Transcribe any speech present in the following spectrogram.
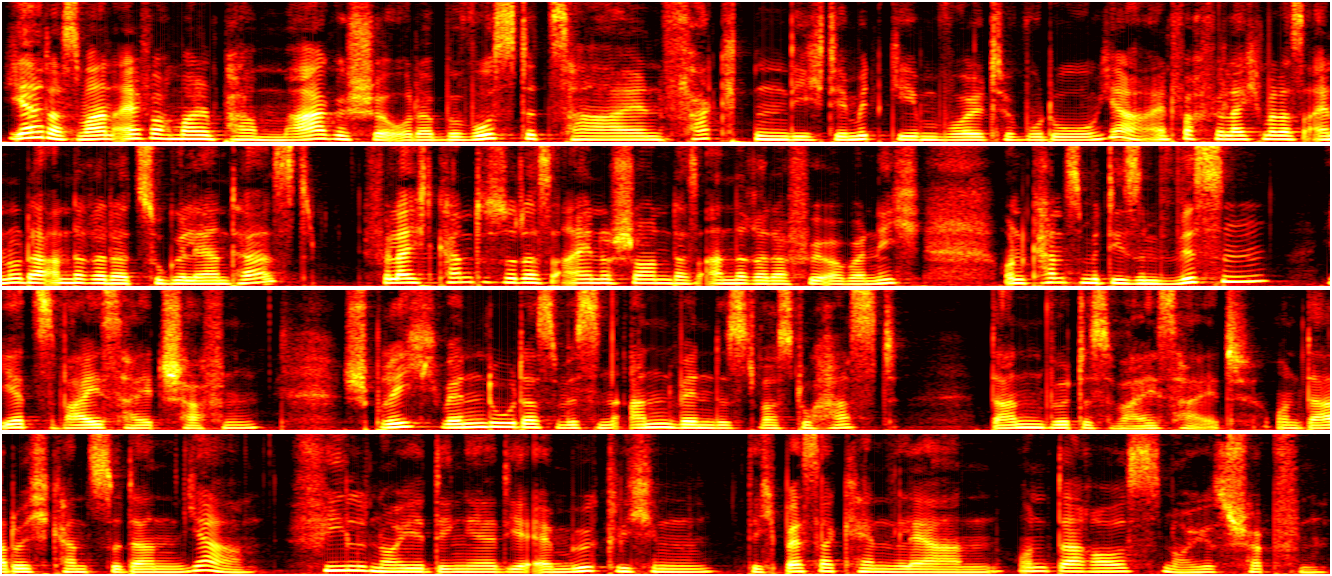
Ja, das waren einfach mal ein paar magische oder bewusste Zahlen, Fakten, die ich dir mitgeben wollte, wo du ja einfach vielleicht mal das ein oder andere dazu gelernt hast. Vielleicht kanntest du das eine schon, das andere dafür aber nicht und kannst mit diesem Wissen jetzt Weisheit schaffen. Sprich, wenn du das Wissen anwendest, was du hast, dann wird es Weisheit. Und dadurch kannst du dann, ja, viele neue Dinge dir ermöglichen, dich besser kennenlernen und daraus Neues schöpfen.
